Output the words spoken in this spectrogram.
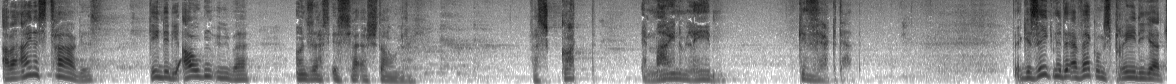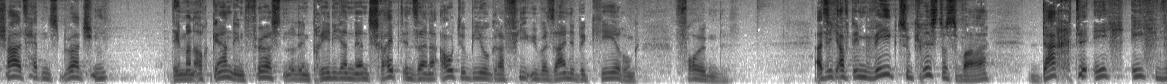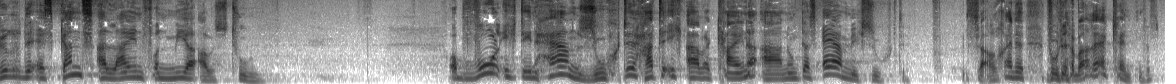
Aber eines Tages gehen dir die Augen über und das ist ja erstaunlich, was Gott in meinem Leben gewirkt hat. Der gesegnete Erweckungsprediger Charles Haddon Spurgeon den man auch gern den Fürsten oder den Prediger nennt, schreibt in seiner Autobiografie über seine Bekehrung Folgendes. Als ich auf dem Weg zu Christus war, dachte ich, ich würde es ganz allein von mir aus tun. Obwohl ich den Herrn suchte, hatte ich aber keine Ahnung, dass er mich suchte. Das ist ja auch eine wunderbare Erkenntnis.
